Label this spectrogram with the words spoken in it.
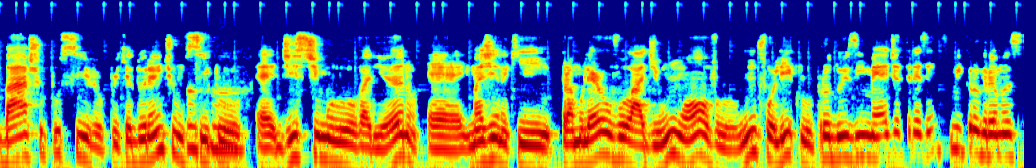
baixo possível, porque durante um uhum. ciclo é, de estímulo ovariano, é, imagina que para a mulher ovular de um óvulo, um folículo produz em média 300 microgramas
